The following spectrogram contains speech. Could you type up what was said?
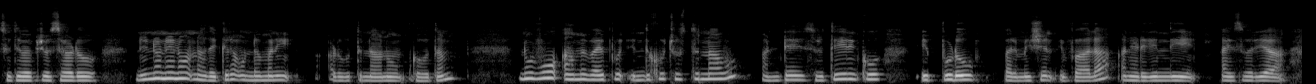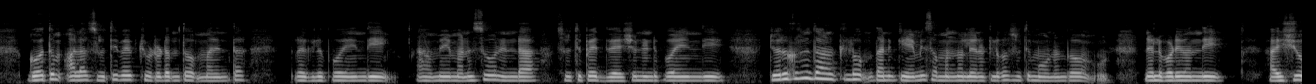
శృతి వైపు చూశాడు. నిన్ను నేను నా దగ్గర ఉండమని అడుగుతున్నాను గౌతమ్. నువ్వు ఆమె వైపు ఎందుకు చూస్తున్నావు? అంటే శృతి నీకు ఇప్పుడు పర్మిషన్ ఇవ్వాలా? అని అడిగింది ఐశ్వర్య. గౌతమ్ అలా శృతి వైపు చూడడంతో మరింత రగిలిపోయింది. ఆమె మనసు నిండా శృతిపై ద్వేషం నిండిపోయింది. జరుగుతున్న దాంట్లో దానికి ఏమీ సంబంధం లేనట్లుగా శృతి మౌనంగా నిలబడి ఉంది. ఐషు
